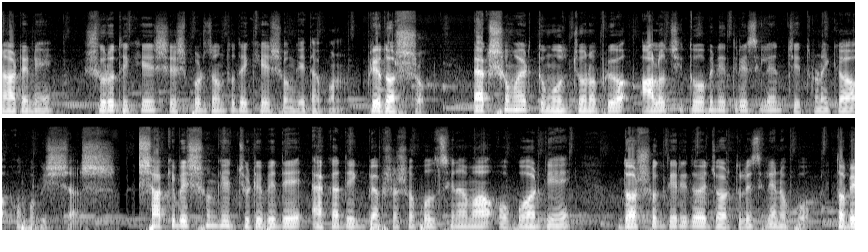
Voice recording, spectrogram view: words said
না টেনে শুরু থেকে শেষ পর্যন্ত দেখে সঙ্গেই থাকুন। প্রিয় দর্শক, এক সময়ের তুমুল জনপ্রিয় আলোচিত অভিনেত্রী ছিলেন চিত্রনায়িকা অপবিশ্বাস। সাকিবের সঙ্গে জুটি বেঁধে একাধিক ব্যবসা সফল সিনেমা উপহার দিয়ে দর্শকদের হৃদয়ে জ্বর তুলেছিলেন অপু। তবে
